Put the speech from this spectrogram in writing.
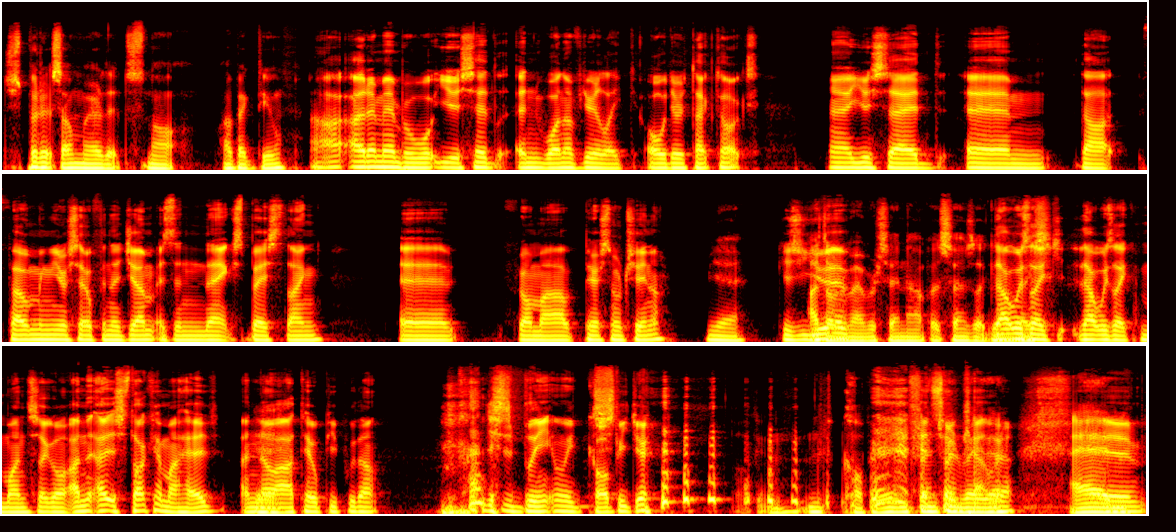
Just put it somewhere that's not a big deal. I, I remember what you said in one of your like older TikToks. Uh, you said um, that filming yourself in the gym is the next best thing uh, from a personal trainer. Yeah, Because you I don't uh, remember saying that, but it sounds like good that was like that was like months ago, and it stuck in my head. And now I tell people that I just blatantly copied you. fucking copyright infringement right there. Um, Um,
